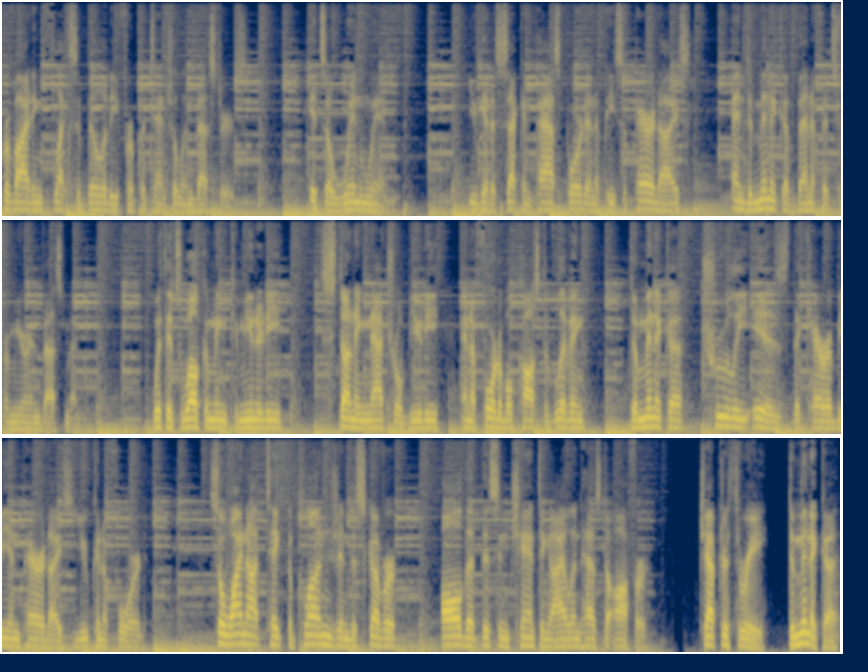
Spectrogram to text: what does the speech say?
providing flexibility for potential investors. It's a win-win. You get a second passport and a piece of paradise, and Dominica benefits from your investment. With its welcoming community, stunning natural beauty, and affordable cost of living, Dominica truly is the Caribbean paradise you can afford. So why not take the plunge and discover all that this enchanting island has to offer? Chapter 3 Dominica,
